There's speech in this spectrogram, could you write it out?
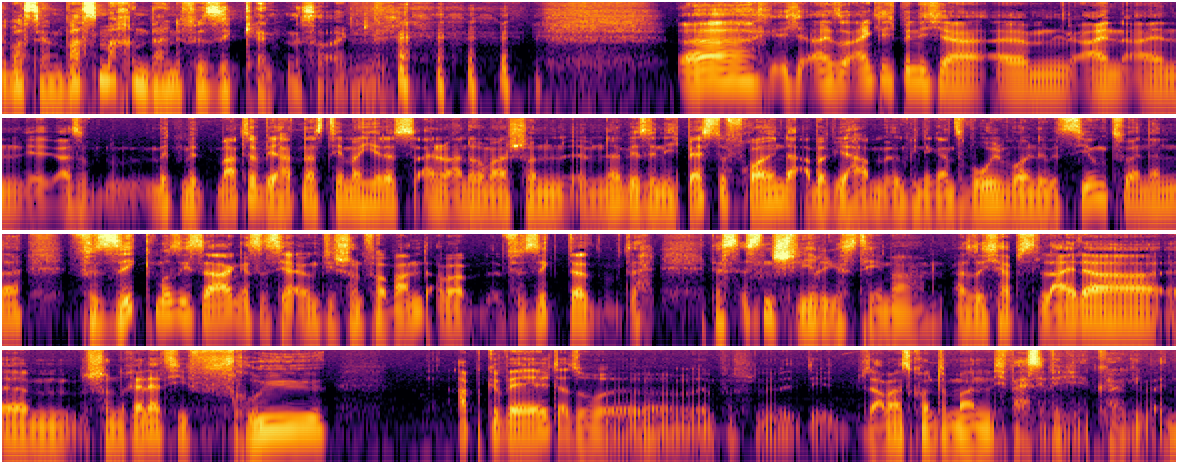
Sebastian, was machen deine Physikkenntnisse eigentlich? Äh, ich, also eigentlich bin ich ja ähm, ein, ein, also mit, mit Mathe, wir hatten das Thema hier das ein oder andere Mal schon, äh, ne? wir sind nicht beste Freunde, aber wir haben irgendwie eine ganz wohlwollende Beziehung zueinander. Physik, muss ich sagen, es ist ja irgendwie schon verwandt, aber Physik, da, das ist ein schwieriges Thema. Also ich habe es leider ähm, schon relativ früh abgewählt. Also äh, damals konnte man, ich weiß nicht,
